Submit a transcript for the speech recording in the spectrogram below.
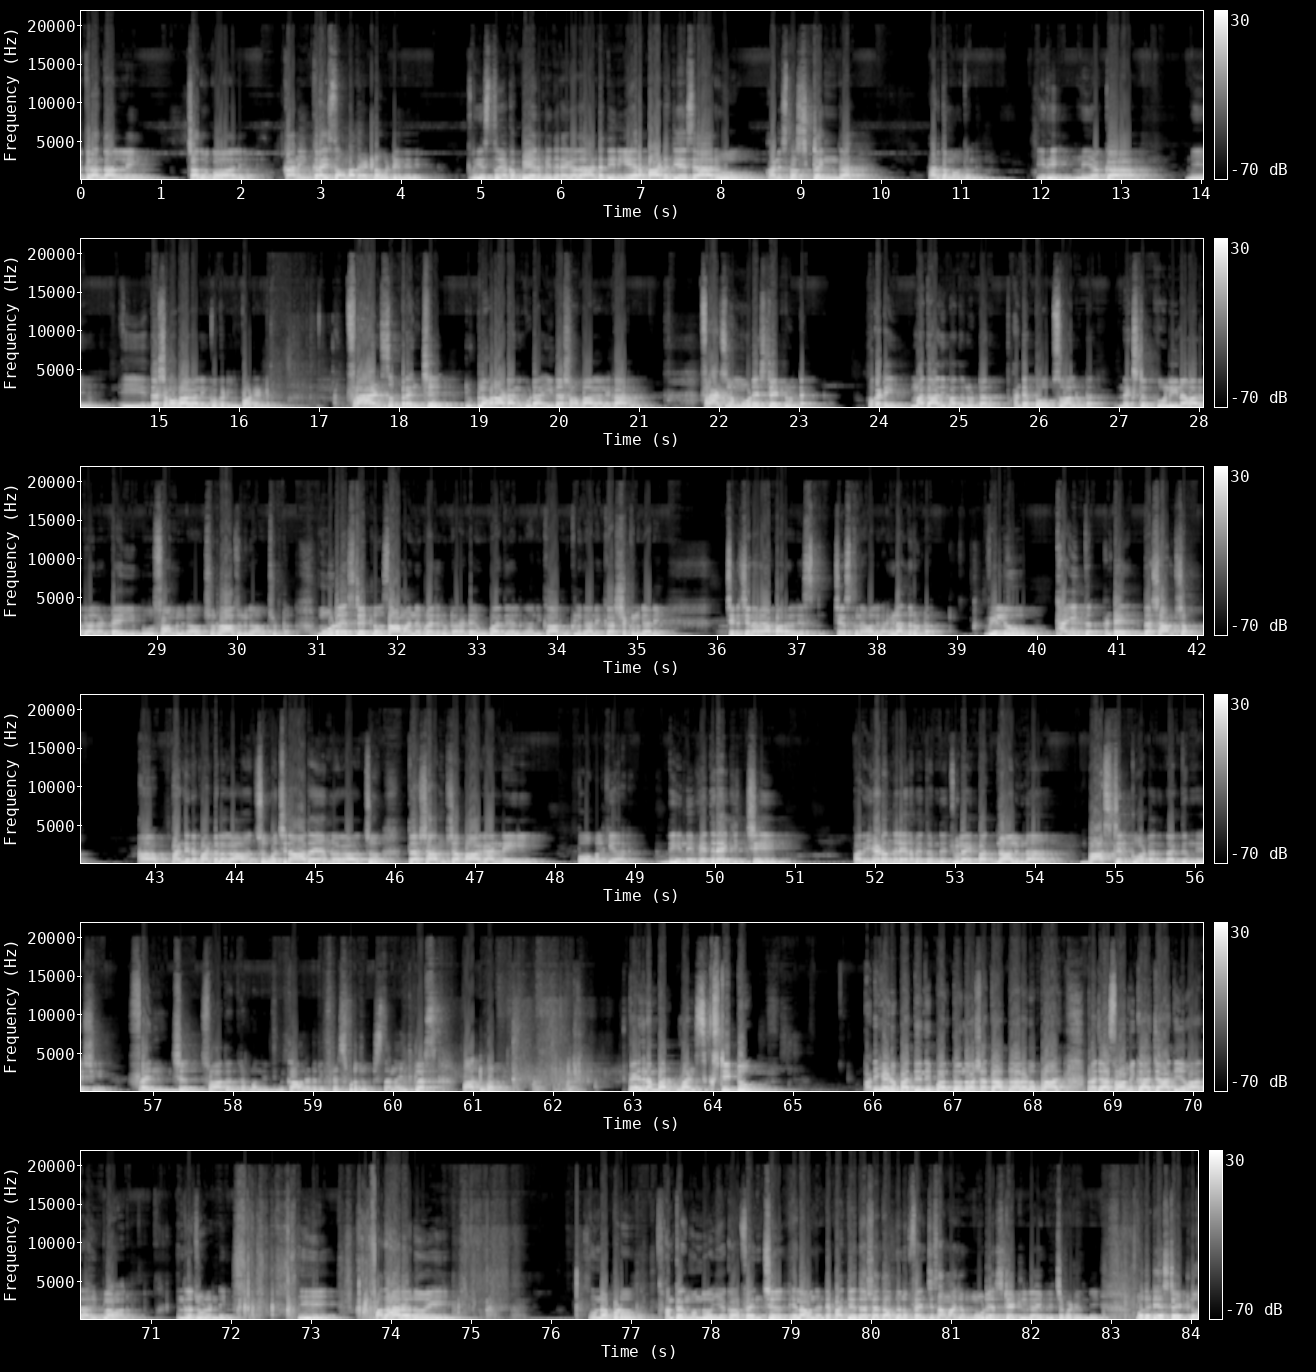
గ్రంథాలని చదువుకోవాలి. కానీ క్రైస్తవ మతం ఎట్లా పుట్టింది ఇది? క్రీస్తు యొక్క పేరు మీదనే కదా? అంటే దీన్ని ఏర్పాటు చేశారు అని స్పష్టంగా అర్థమవుతుంది. ఇది మీ యొక్క మీ ఈ దశమ భాగాలు ఇంకొకటి ఇంపార్టెంట్. ఫ్రాన్స్ ఫ్రెంచ్ విప్లవం రావడానికి కూడా ఈ దశమ భాగాలే కారణం. ఫ్రాన్స్లో మూడు ఎస్టేట్లు ఉంటాయి. ఒకటి మతాధిపతులు ఉంటారు అంటే పోప్స్ వాళ్ళు ఉంటారు. నెక్స్ట్ కులీన వర్గాలు అంటే ఈ భూస్వాములు కావచ్చు రాజులు కావచ్చు ఉంటారు. మూడో ఎస్టేట్లో సామాన్య ప్రజలు ఉంటారు అంటే ఉపాధ్యాయులు కానీ కార్మికులు కానీ కర్షకులు కానీ చిన్న చిన్న వ్యాపారాలు చేస్ చేసుకునే వాళ్ళు కానీ వీళ్ళందరూ ఉంటారు. వీళ్ళు టైత్ అంటే దశాంశం. పండిన పంటలో కావచ్చు వచ్చిన ఆదాయంలో కావచ్చు దశాంశ భాగాన్ని పోపులకి ఇవ్వాలి. దీన్ని వ్యతిరేకించి పదిహేడు వందల ఎనభై తొమ్మిది జూలై పద్నాలుగున బాస్టిల్ కోటను దగ్ధం చేసి ఫ్రెంచ్ స్వాతంత్రం పొందింది. మీకు కావాలంటే రిఫరెన్స్ కూడా చూపిస్తాను ninth class part one. Page number one sixty two. పదిహేడు పద్దెనిమిది పంతొమ్మిదవ శతాబ్దాలలో ప్రా ప్రజాస్వామిక జాతీయవాద విప్లవాలు. ఇందులో చూడండి. ఈ పదహారులు ఉన్నప్పుడు అంతకుముందు ఈ యొక్క ఫ్రెంచ్ ఎలా ఉందంటే పద్దెనిమిదవ శతాబ్దంలో ఫ్రెంచ్ సమాజం మూడు ఎస్టేట్లుగా విభజించబడి ఉంది. మొదటి ఎస్టేట్లో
